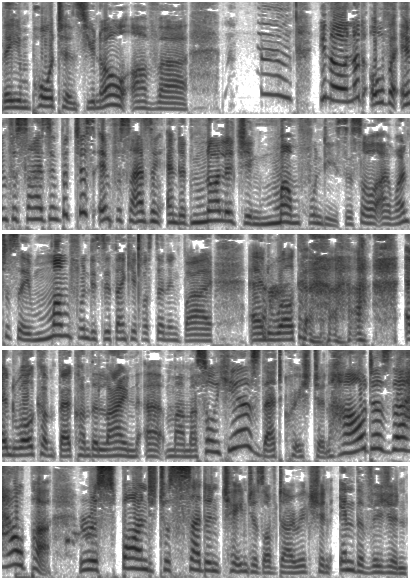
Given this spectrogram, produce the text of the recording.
the importance, you know, of uh, you know, not overemphasizing, but just emphasizing and acknowledging Mum Fundisi. So I want to say, Mum Fundisi, thank you for standing by and welcome and welcome back on the line, uh, Mama. So here's that question: How does the helper respond to sudden changes of direction in the vision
